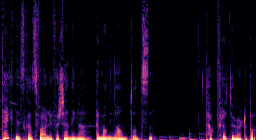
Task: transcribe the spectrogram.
Teknisk ansvarlig for sendinga er Magne Antonsen. Takk for at du hørte på.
